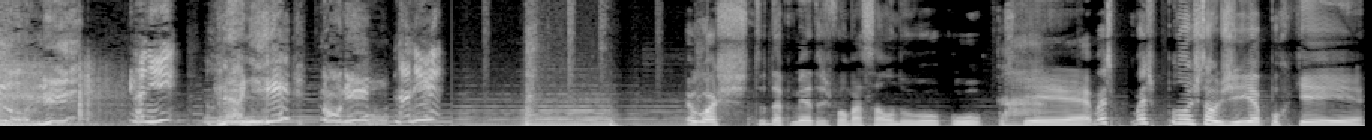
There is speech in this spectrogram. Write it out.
Nani? Nani? Nani? Nani? Nani? Eu gosto da primeira transformação do Goku, porque. Ah. é Mas, mas por nostalgia, porque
